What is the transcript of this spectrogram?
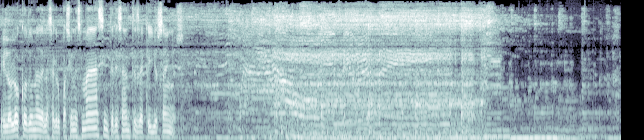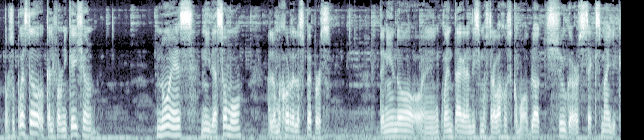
y lo loco de una de las agrupaciones más interesantes de aquellos años. Supuesto, Californication no es ni de asomo a lo mejor de los Peppers, teniendo en cuenta grandísimos trabajos como Blood Sugar Sex Magic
